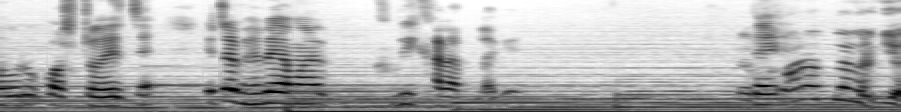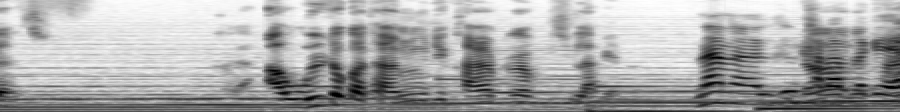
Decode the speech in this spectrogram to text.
ওরও কষ্ট হয়েছে। এটা ভেবে আমার খুবই খারাপ লাগে। খারাপ লাগার কি আছে? আর উল্টো কথা আমি বলছি খারাপ কিছু লাগে না। না না খারাপ লাগে। না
